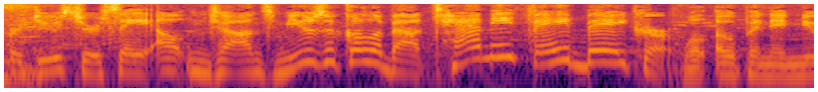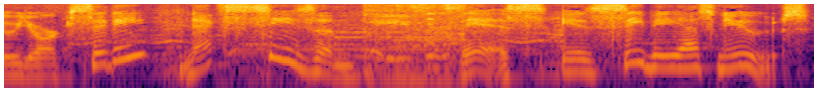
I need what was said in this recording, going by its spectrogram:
Producers say Elton John's musical about Tammy Faye Bakker will open in New York City next season. This is CBS News.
